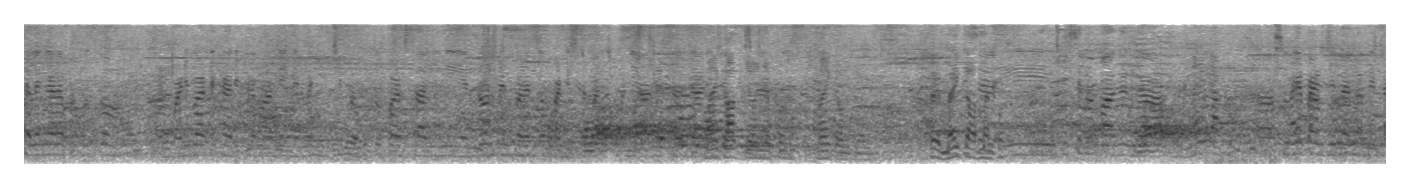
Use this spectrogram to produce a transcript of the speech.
తెలంగాణ ప్రభుత్వం బడిబాట కార్యక్రమాన్ని నిర్వహించి ప్రభుత్వ పాఠశాలని ఎన్రోల్మెంట్ పరంగా పటిష్టపరచుకొని ఆదేశాలు జారీ మైక్ ఆఫ్ చేయమని చెప్పండి మైక్ ఆఫ్ చేయండి మైక్ ఆఫ్ మనకు ఈ దిశలో భాగంగా ఆ, సూర్యాపేట జిల్లాలో నిన్న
